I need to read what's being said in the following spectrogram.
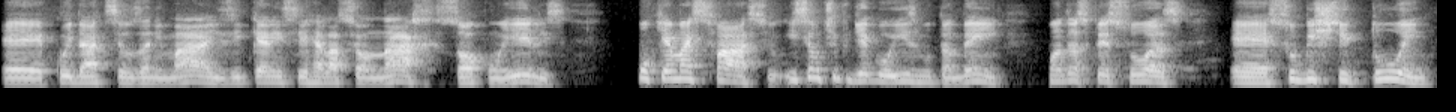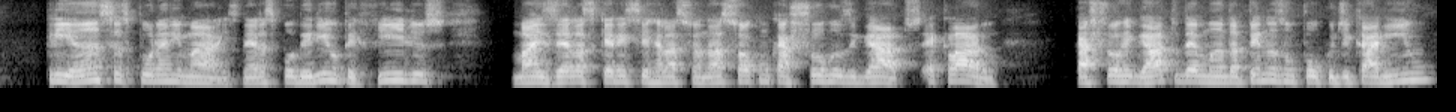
é, cuidar de seus animais e querem se relacionar só com eles, porque é mais fácil. Isso é um tipo de egoísmo também, quando as pessoas é, substituem crianças por animais. Né? Elas poderiam ter filhos, mas elas querem se relacionar só com cachorros e gatos. É claro, cachorro e gato demanda apenas um pouco de carinho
